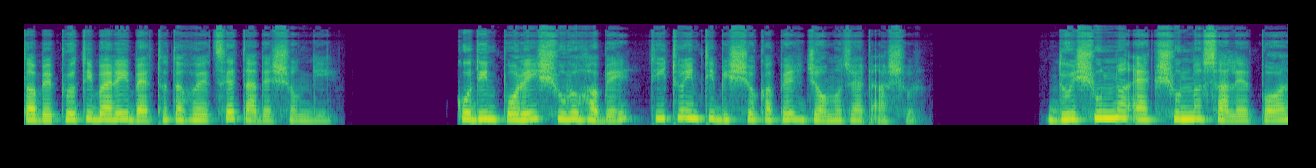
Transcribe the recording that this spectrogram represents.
তবে প্রতিবারেই ব্যর্থতা হয়েছে তাদের সঙ্গী। কদিন পরেই শুরু হবে টি টোয়েন্টি বিশ্বকাপের জমজাট আসর। দুই শূন্য, এক শূন্য সালের পর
